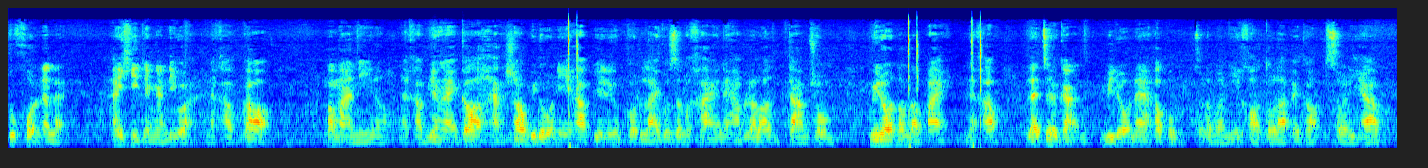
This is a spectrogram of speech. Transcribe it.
ทุกคนนั่นแหละ ให้คิดอย่างนั้นดีกว่านะครับ ก็ประมาณนี้เนาะนะครับ ยังไงก็หากชอบวิดีโอนี้ครับอย่าลืมกดไลค์กด subscribe นะครับ แล้วรอติดตามชมวิดีโอต่อไปนะครับ และเจอกันวิดีโอหน้าครับผมสำหรับวันนี้ขอตัวลาไปก่อน สวัสดีครับ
